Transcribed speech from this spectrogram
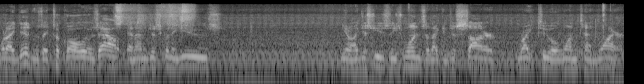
what I did was I took all those out and I'm just going to use, you know, I just use these ones that I can just solder right to a 110 wire.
